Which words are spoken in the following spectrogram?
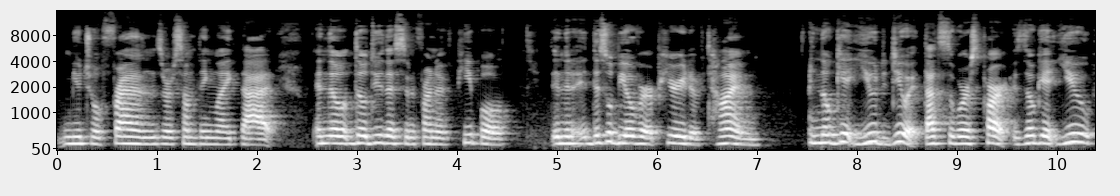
mutual friends or something like that, and they'll they'll do this in front of people, and then this will be over a period of time. And they'll get you to do it. That's the worst part. Is they'll get you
